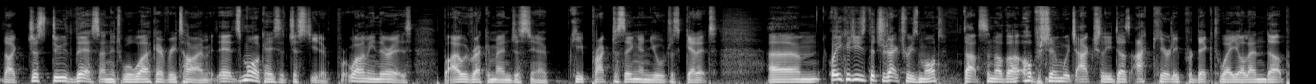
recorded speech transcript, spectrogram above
like just do this and it will work every time. It's more a case of just you know. Well, I mean there is, but I would recommend just you know keep practicing and you'll just get it. Um, or you could use the trajectories mod. That's another option which actually does accurately predict where you'll end up,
